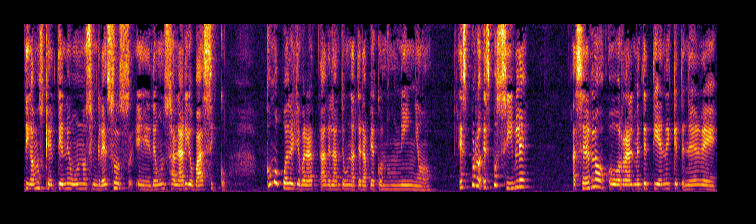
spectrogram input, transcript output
digamos que tiene unos ingresos eh, de un salario básico, ¿cómo puede llevar adelante una terapia con un niño? ¿Es, ¿Es posible hacerlo o realmente tiene que tener, eh,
